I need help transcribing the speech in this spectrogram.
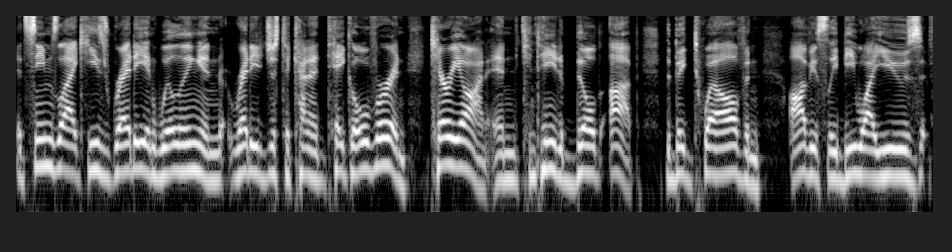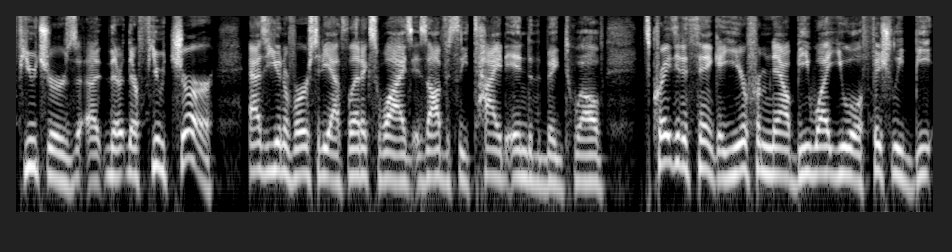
It seems like he's ready and willing and ready just to kind of take over and carry on and continue to build up the Big 12 and obviously BYU's futures, uh, their, their future as a university athletics wise is obviously tied into the Big 12. It's crazy to think a year from now, BYU will officially be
